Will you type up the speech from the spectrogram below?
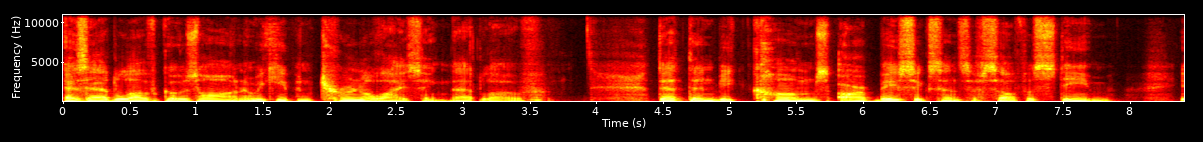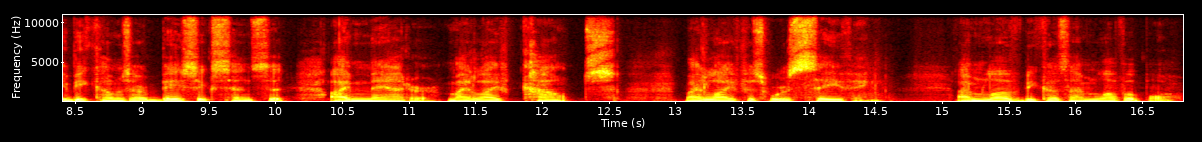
as that love goes on and we keep internalizing that love, that then becomes our basic sense of self esteem it becomes our basic sense that I matter, my life counts, my life is worth saving. I'm loved because I'm lovable.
